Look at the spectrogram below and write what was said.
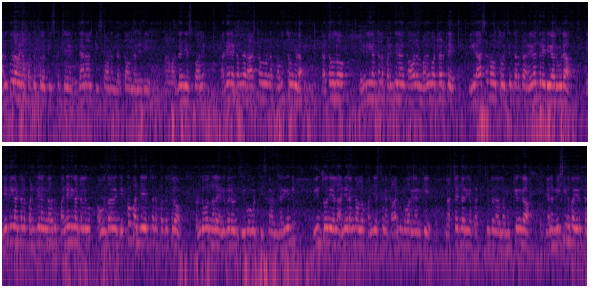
అనుకూలమైన పద్ధతిలో తీసుకొచ్చే విధానాలు తీసుకురావడం జరుగుతూ ఉందనేది మనం అర్థం చేసుకోవాలి. అదే రకంగా రాష్ట్రంలో ఉన్న ప్రభుత్వం కూడా గతంలో ఎనిమిది గంటల పనిదినం కావాలని మనం కొట్లాడితే ఈ రాష్ట్ర ప్రభుత్వం వచ్చిన తర్వాత రేవంత్ రెడ్డి గారు కూడా ఎనిమిది గంటల పనిదినం కాదు పన్నెండు గంటలు అవసరమైతే ఎక్కువ పనిచేస్తున్న పద్ధతిలో రెండు వందల ఎనభై రెండు జీవో కూడా తీసుకురావడం జరిగింది. దీంతో ఇలా అన్ని రంగాల్లో పనిచేస్తున్న కార్మిక వర్గానికి నష్టం జరిగే పరిస్థితి ఉంటుంది అలా ముఖ్యంగా ఇలా మిషన్ భగీరథ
